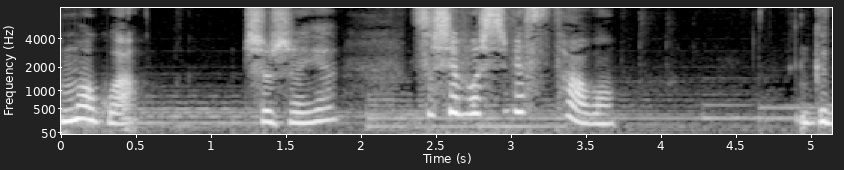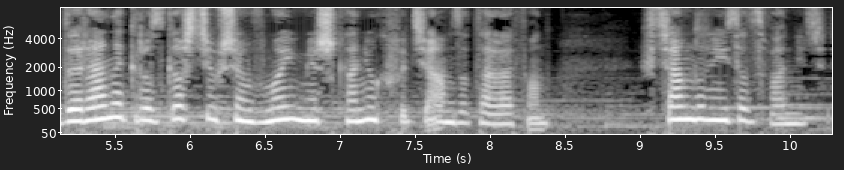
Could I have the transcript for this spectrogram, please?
pomogła. Czy żyje? Co się właściwie stało? Gdy ranek rozgościł się w moim mieszkaniu, chwyciłam za telefon. Chciałam do niej zadzwonić.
